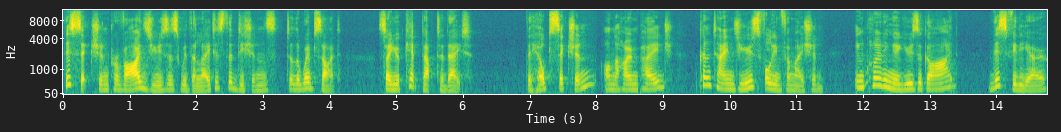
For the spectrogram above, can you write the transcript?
This section provides users with the latest additions to the website, so you're kept up to date. The Help section on the home page contains useful information, including a user guide, this video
